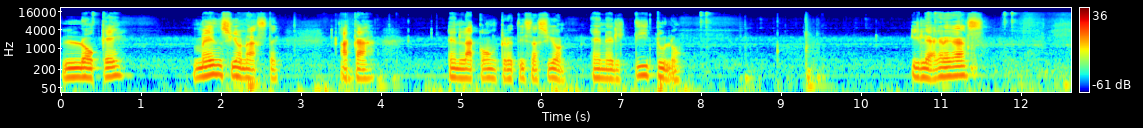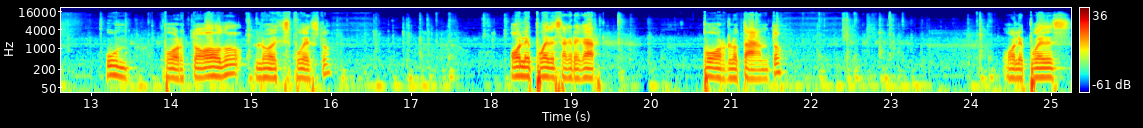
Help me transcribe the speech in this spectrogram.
lo que mencionaste acá en la concretización, en el título. Y le agregas un por todo lo expuesto. O le puedes agregar por lo tanto. O le puedes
